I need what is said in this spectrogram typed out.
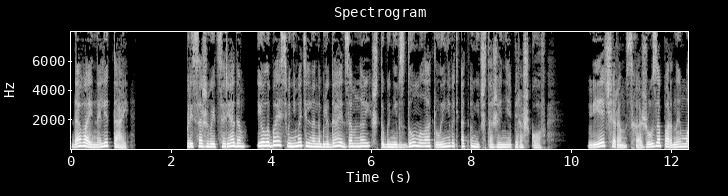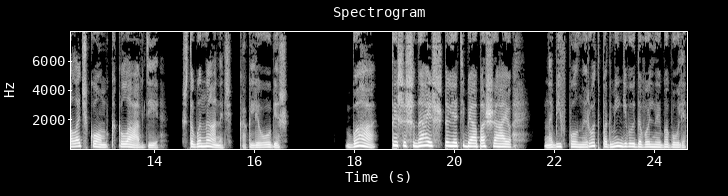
Давай, налетай». Присаживается рядом и, улыбаясь, внимательно наблюдает за мной, чтобы не вздумала отлынивать от уничтожения пирожков — Вечером схожу за парным молочком к Клавдии, чтобы на ночь, как любишь. «Ба, ты шишнаешь, что я тебя опошаю!» Набив полный рот, подмигиваю довольные бабули.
